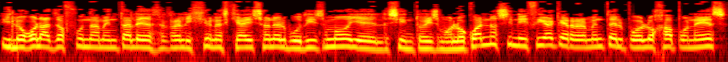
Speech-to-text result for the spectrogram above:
y luego las dos fundamentales religiones que hay son el budismo y el sintoísmo, lo cual no significa que realmente el pueblo japonés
